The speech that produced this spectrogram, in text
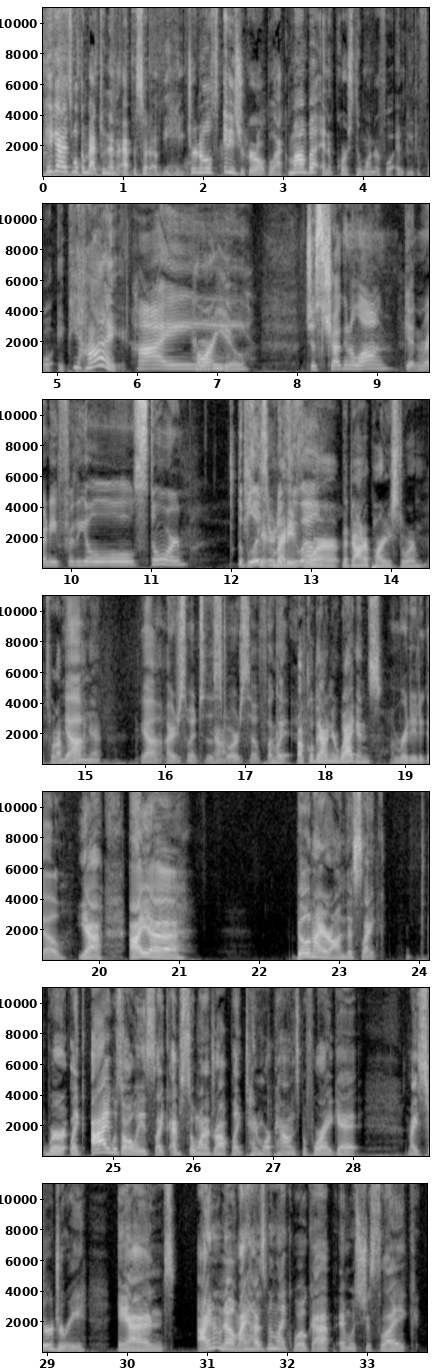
Hey guys, welcome back to another episode of the Hate Journals. It is your girl Black Mamba, and of course the wonderful and beautiful AP. Hi, Hi. how are you? Just chugging along, getting ready for the old storm, the blizzard, Getting ready if you will. for the Donner Party storm. That's what I'm Yeah. calling it. Yeah, I just went to the store, so fuck like, it. buckle down your wagons. I'm ready to go. Yeah, I uh, Bill and I are on this like, we're like, I was always like, I still want to drop like ten more pounds before I get my surgery, and I don't know. My husband like woke up and was just like,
